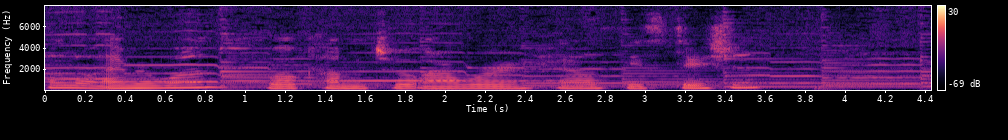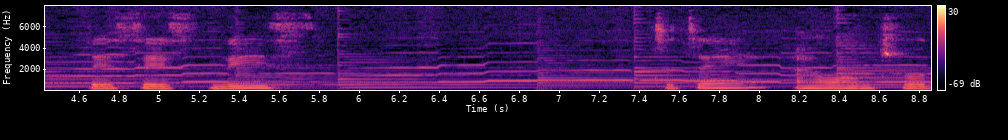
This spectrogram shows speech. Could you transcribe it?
Hello everyone, welcome to our healthy station. This is Liz. Today I want to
